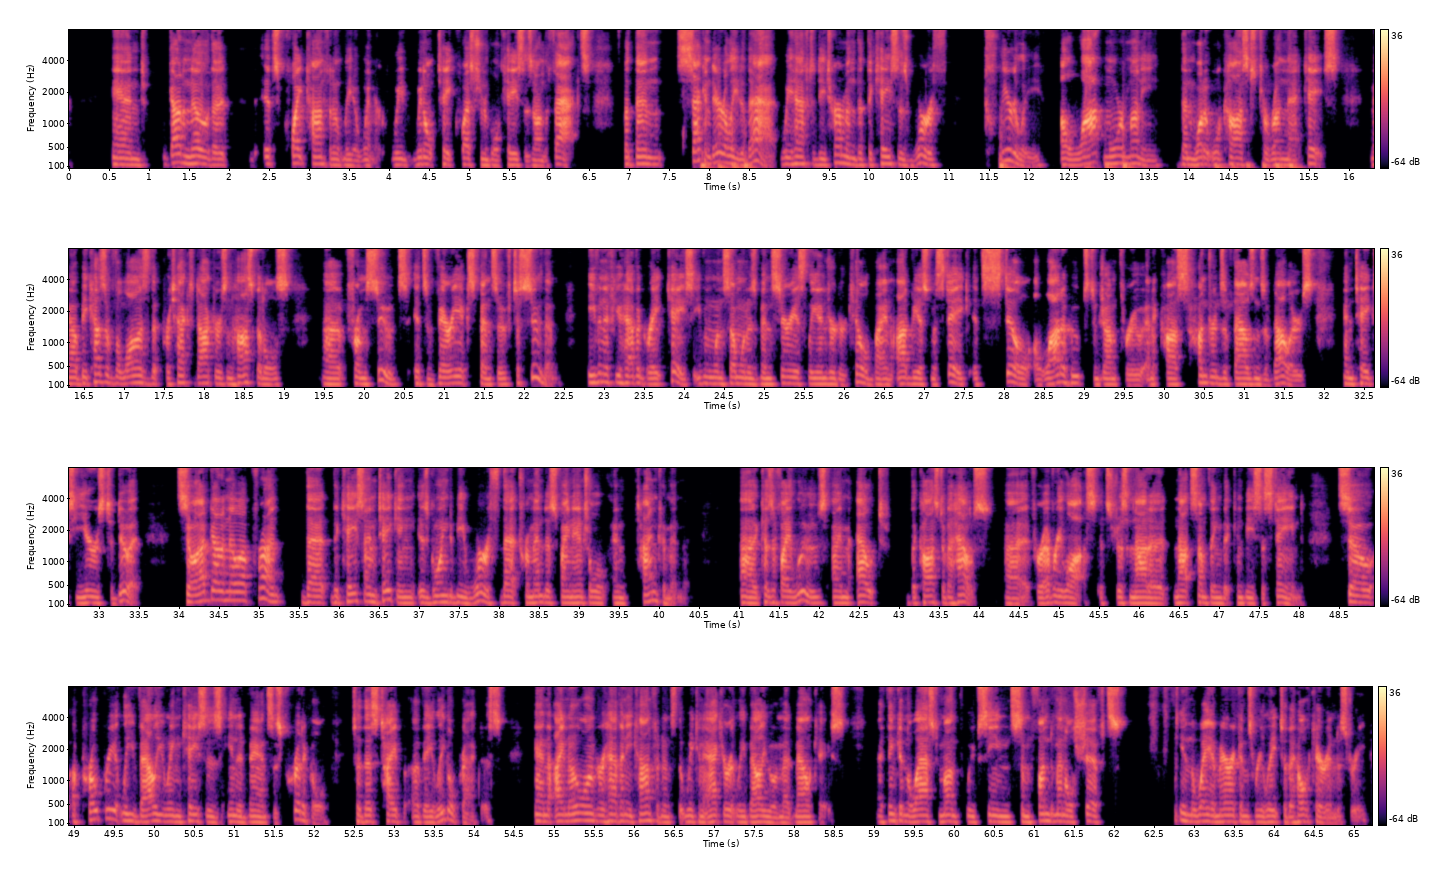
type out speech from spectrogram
And got to know that it's quite confidently a winner. We, we don't take questionable cases on the facts. But then, secondarily to that, we have to determine that the case is worth clearly a lot more money than what it will cost to run that case. Now, because of the laws that protect doctors and hospitals uh, from suits, it's very expensive to sue them even if you have a great case, even when someone has been seriously injured or killed by an obvious mistake, it's still a lot of hoops to jump through and it costs hundreds of thousands of dollars and takes years to do it. So I've got to know up front that the case I'm taking is going to be worth that tremendous financial and time commitment. Because uh, if I lose, I'm out the cost of a house uh, for every loss. It's just not a not something that can be sustained. So appropriately valuing cases in advance is critical to this type of a legal practice. And I no longer have any confidence that we can accurately value a med mal case. I think in the last month, we've seen some fundamental shifts in the way Americans relate to the healthcare industry.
